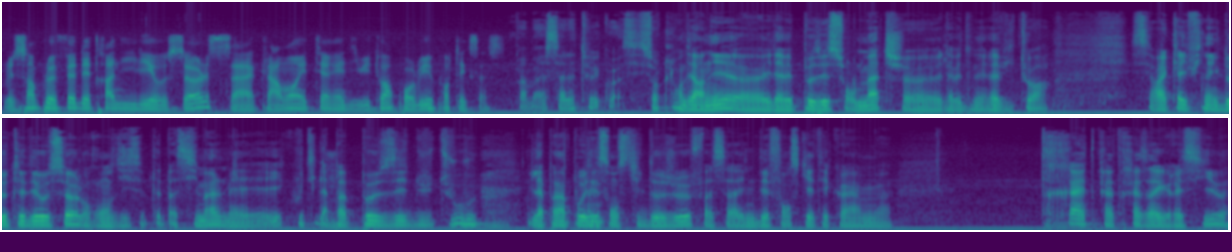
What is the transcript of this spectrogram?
le simple fait d'être annihilé au sol, ça a clairement été rédhibitoire pour lui et pour Texas. Ah bah ça l'a tué quoi. C'est sûr que l'an dernier, euh, il avait pesé sur le match, euh, il avait donné la victoire. C'est vrai que là, il finit avec deux TD au sol, donc on se dit c'est peut-être pas si mal, mais écoute, il n'a pas pesé du tout. Il n'a pas imposé son style de jeu face à une défense qui était quand même très très très agressive.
